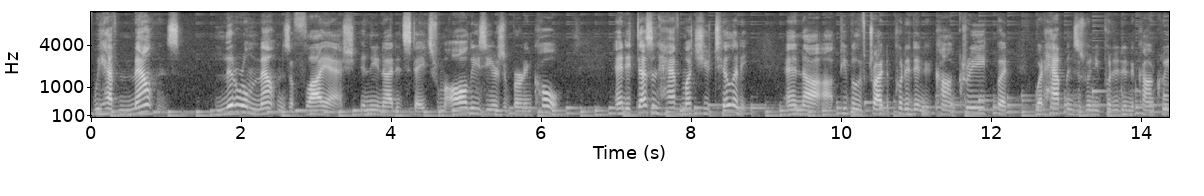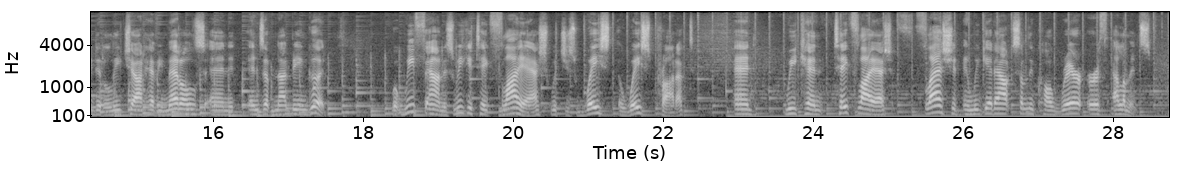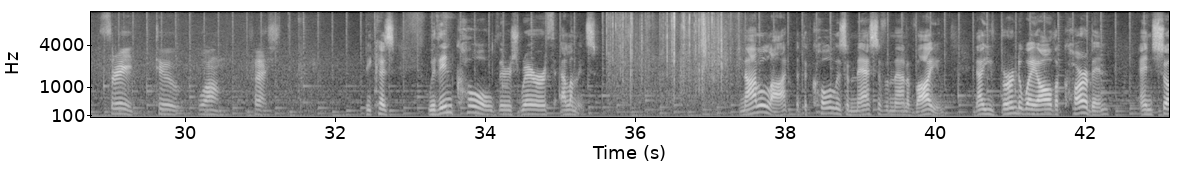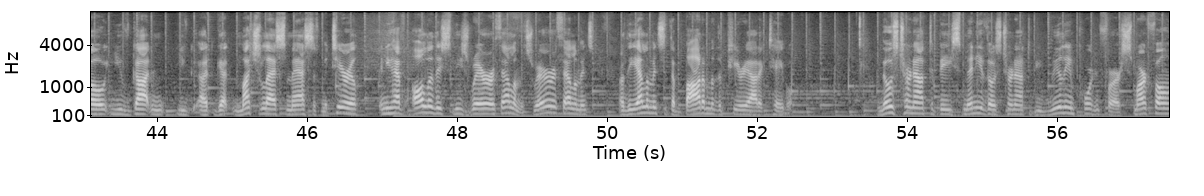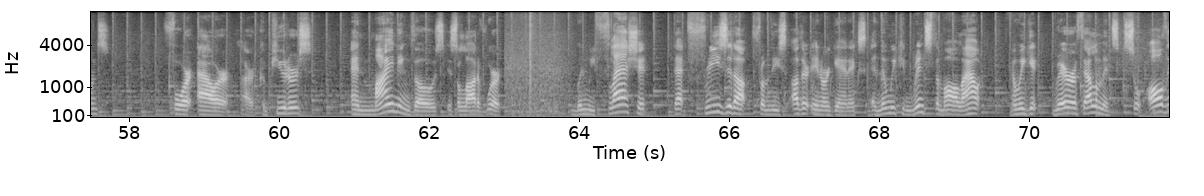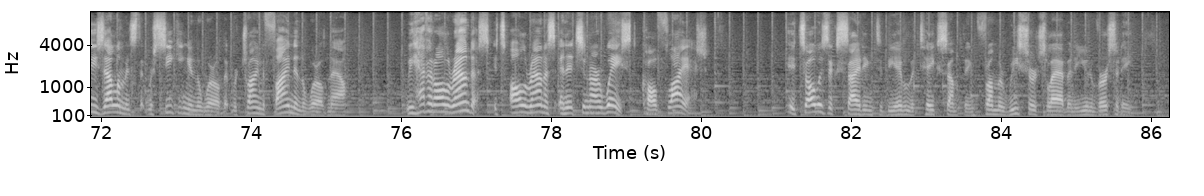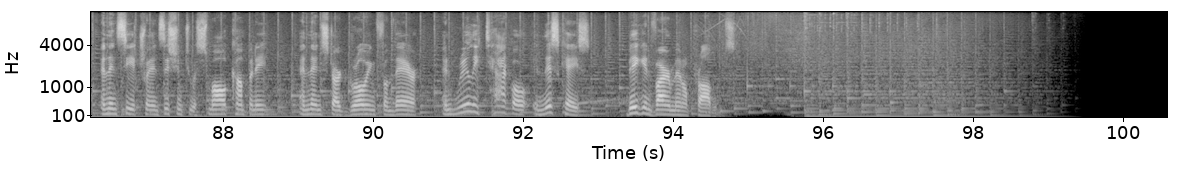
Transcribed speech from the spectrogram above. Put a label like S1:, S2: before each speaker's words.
S1: We have mountains, literal mountains of fly ash in the United States from all these years of burning coal. And it doesn't have much utility. And uh, uh, people have tried to put it into concrete, but what happens is when you put it into concrete, it'll leach out heavy metals and it ends up not being good. What we found is we could take fly ash, which is waste, a waste product, and we can take fly ash, flash it, and we get out something called rare earth elements.
S2: Three, two, one, flash.
S1: Because within coal, there's rare earth elements. Not a lot, but the coal is a massive amount of volume. Now you've burned away all the carbon, and so you've gotten you've uh, got much less massive material, and you have all of this, these rare earth elements. Rare earth elements are the elements at the bottom of the periodic table. And those turn out to be, many of those turn out to be really important for our smartphones, for our, our computers, and mining those is a lot of work. When we flash it, that frees it up from these other inorganics, and then we can rinse them all out and we get rare earth elements. So all these elements that we're seeking in the world, that we're trying to find in the world now, we have it all around us. It's all around us and it's in our waste called fly ash. It's always exciting to be able to take something from a research lab in a university and then see it transition to a small company and then start growing from there and really tackle, in this case, big environmental problems.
